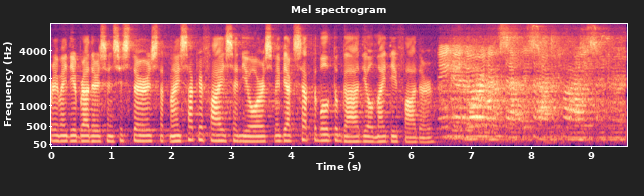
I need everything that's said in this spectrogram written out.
Pray, my dear brothers and sisters, that my sacrifice and yours may be acceptable to God, the Almighty Father. May the Lord accept the sacrifice at your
